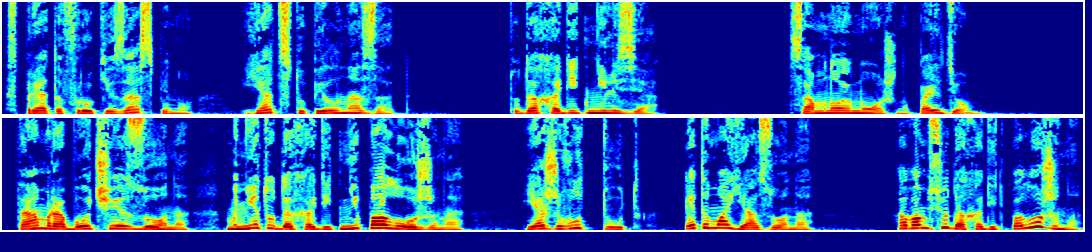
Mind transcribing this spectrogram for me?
Спрятав руки за спину, я отступила назад. Туда ходить нельзя. Со мной можно, пойдем. Там рабочая зона. Мне туда ходить не положено. Я живу тут. Это моя зона. А вам сюда ходить положено?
